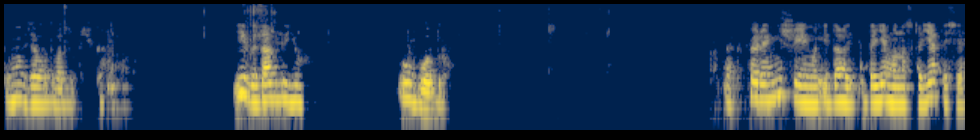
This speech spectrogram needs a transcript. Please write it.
Тому взяла два зубчика. І видавлюю у воду. Так, перемішуємо і даємо настоятися.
